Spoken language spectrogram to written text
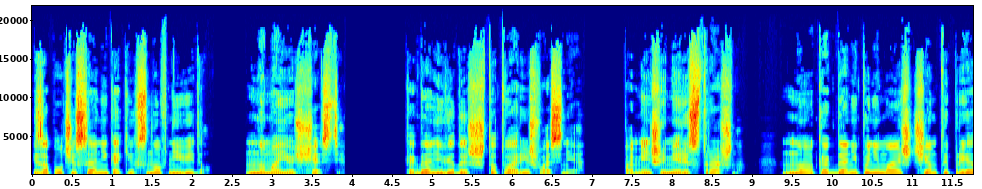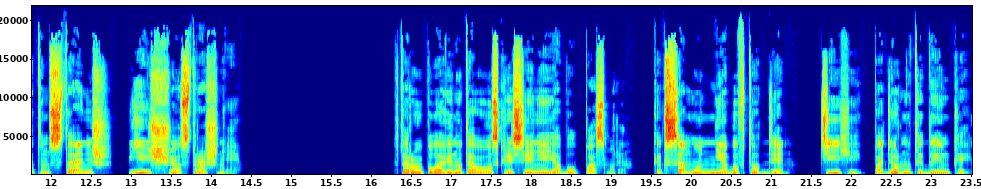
и за полчаса никаких снов не видел. На мое счастье. Когда не ведаешь, что творишь во сне, по меньшей мере страшно. Но когда не понимаешь, чем ты при этом станешь, еще страшнее. Вторую половину того воскресенья я был пасмурен, как само небо в тот день. Тихий, подернутый дымкой,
